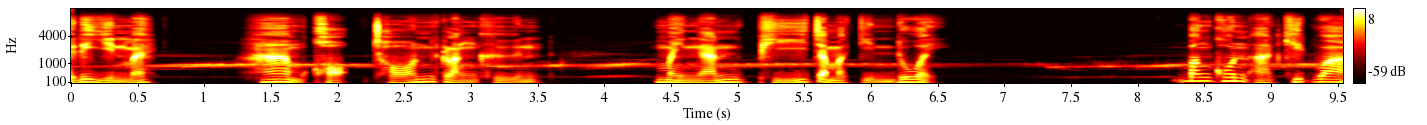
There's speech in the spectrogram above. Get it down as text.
ยได้ยินไหม ห้ามเคาะช้อนกลางคืน ไม่งั้นผีจะมากินด้วย บางคนอาจคิดว่า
